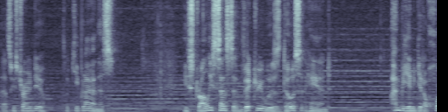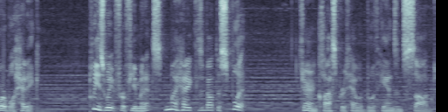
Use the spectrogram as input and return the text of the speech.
That's what he's trying to do. So keep an eye on this. He strongly sensed that victory was dose at hand. I'm beginning to get a horrible headache. Please wait for a few minutes. My headache is about to split. Karen clasped her head with both hands and sobbed.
